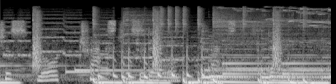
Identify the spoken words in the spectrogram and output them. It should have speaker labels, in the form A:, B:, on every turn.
A: purchase your tracks today. Tracks today.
